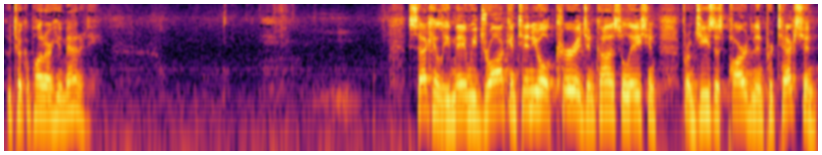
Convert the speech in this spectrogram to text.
who took upon our humanity. Secondly, may we draw continual courage and consolation from Jesus' pardon and protection,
